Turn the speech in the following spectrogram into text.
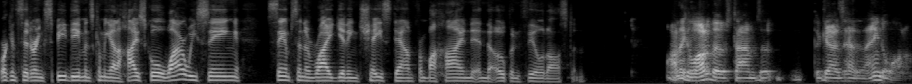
we're considering speed demons coming out of high school. Why are we seeing Sampson and Wright getting chased down from behind in the open field, Austin? Well, I think a lot of those times that the guys had an angle on them.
